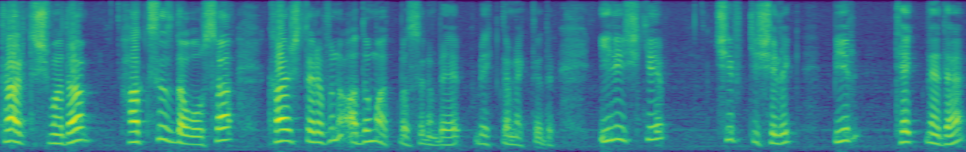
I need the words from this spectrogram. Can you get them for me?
tartışmada haksız da olsa karşı tarafın adım atmasını be- beklemektedir. İlişki çift kişilik bir teknede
